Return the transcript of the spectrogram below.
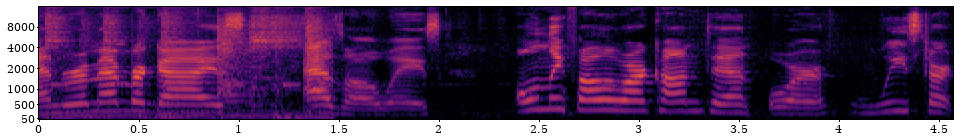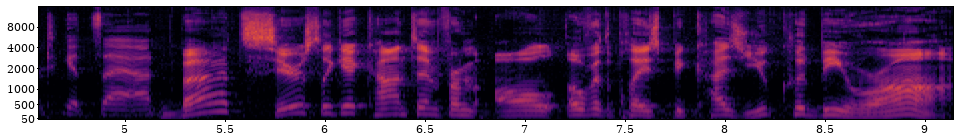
And remember, guys, as always, only follow our content or we start to get sad. But seriously, get content from all over the place because you could be wrong.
